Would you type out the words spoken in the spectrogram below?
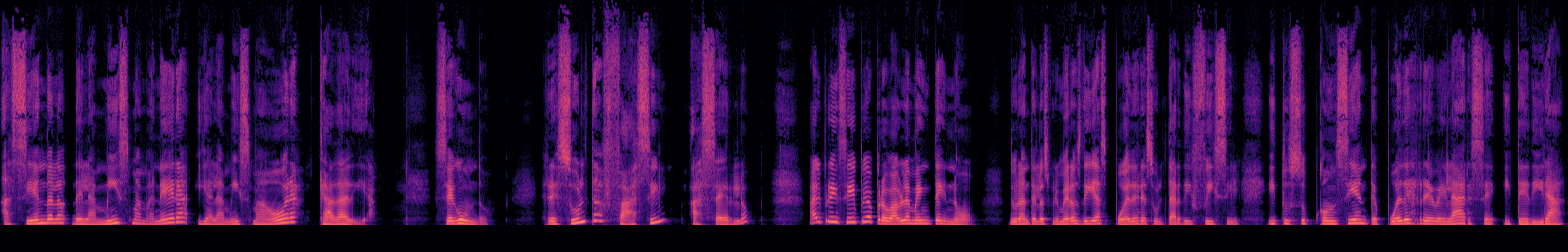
haciéndolo de la misma manera y a la misma hora cada día. Segundo, ¿resulta fácil hacerlo? Al principio probablemente no, durante los primeros días puede resultar difícil y tu subconsciente puede revelarse y te dirá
